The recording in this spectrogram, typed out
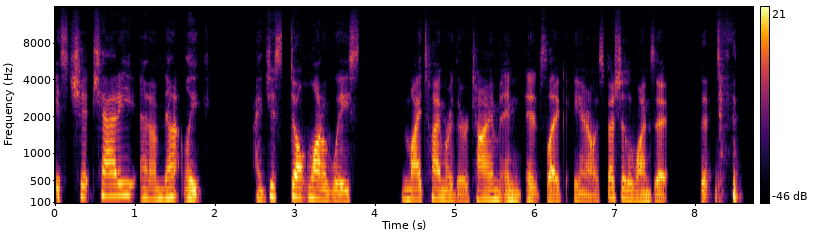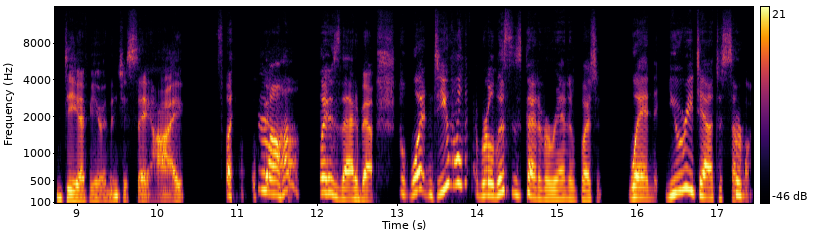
it's chit chatty and I'm not like I just don't want to waste my time or their time. And it's like, you know, especially the ones that that DM you and then just say hi. It's like, uh-huh. what is that about? What do you have rule? This is kind of a random question when you reach out to someone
